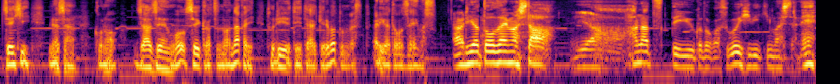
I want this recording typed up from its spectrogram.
ぜひ皆さんこの座禅を生活の中に取り入れていただければと思います。ありがとうございます。ありがとうございました。いやー放つっていうことがすごい響きましたね。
